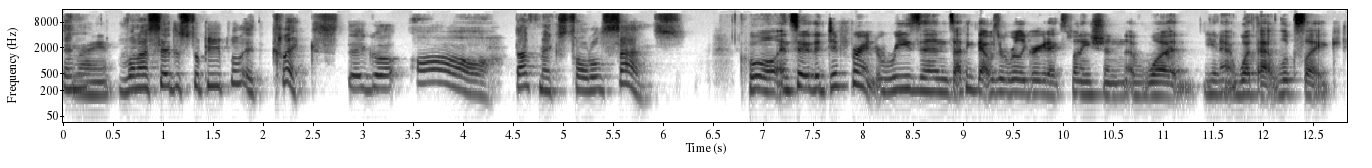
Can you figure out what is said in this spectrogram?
And right. when I say this to people, it clicks. They go, oh, that makes total sense. Cool. And so the different reasons, I think that was a really great explanation of what, you know, what that looks like.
